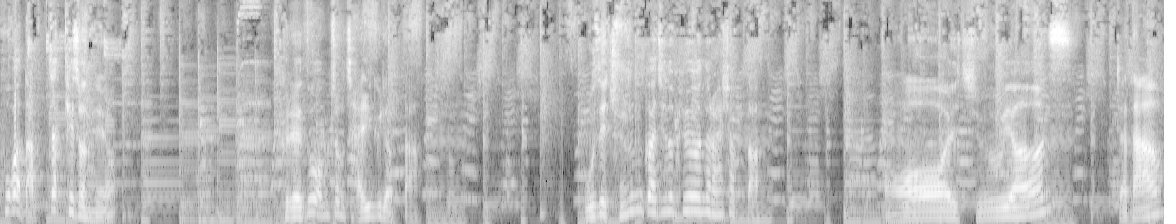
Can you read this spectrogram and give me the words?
코가 납작해졌네요. 그래도 엄청 잘 그렸다. 옷에 주름까지도 표현을 하셨다. 어이, 주연스. 자, 다음.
